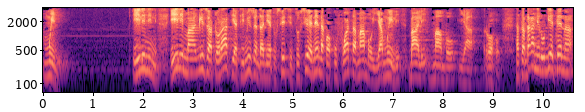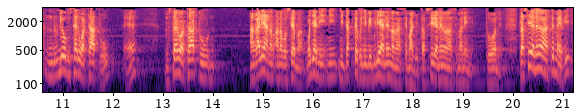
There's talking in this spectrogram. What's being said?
mwili ili nini? Ili maagizo ya torati yatimizwe ndani yetu sisi tusiyoenenda kwa kufuata mambo ya mwili bali mambo ya roho. Sasa nataka nirudie tena nirudie mstari wa tatu eh? mstari wa tatu angalia anavyosema. Moja nitafute ni, ni kwenye biblia ya neno anasemaje. Tafsiri ya neno anasema nini? Tuone. Tafsiri ya neno anasema hivi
